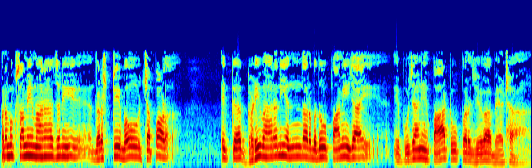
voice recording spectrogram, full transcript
પ્રમુખ સ્વામી મહારાજની દ્રષ્ટિ બહુ ચપળ. એક ઘડીવારની અંદર બધું પામી જાય, એ પૂજાની પાટ ઉપર જેવા બેઠા.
